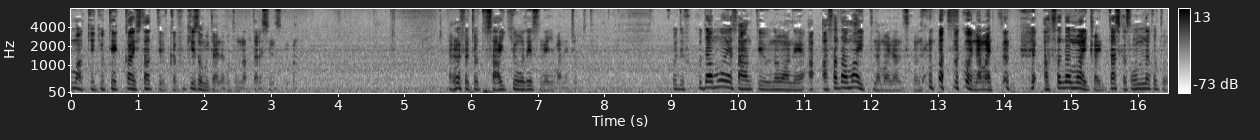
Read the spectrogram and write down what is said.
まあ結局撤回したっていうか、不起訴みたいなことになったらしいんですけど。あの人ちょっと最強ですね、今ね、ちょっと。これで福田萌さんっていうのはね、あ、浅田舞って名前なんですけどね。すごい名前です。浅田舞か。確かそんなこと。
